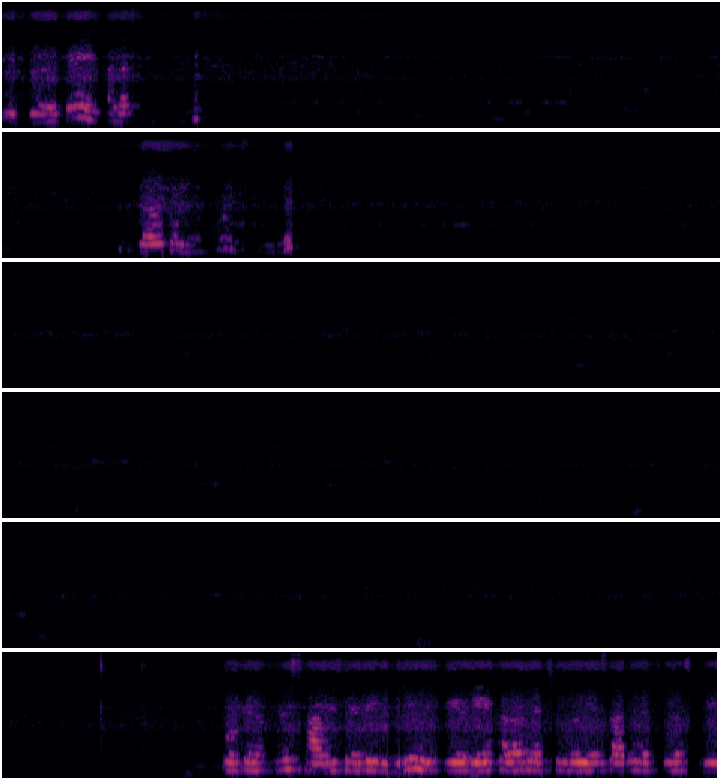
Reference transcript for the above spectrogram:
you. ఓకేనా ఫ్రెండ్స్? సారీస్ అయితే ఇది మీకు ఏ కలర్ నచ్చిందో ఏ సారీ నచ్చిందో స్క్రీన్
